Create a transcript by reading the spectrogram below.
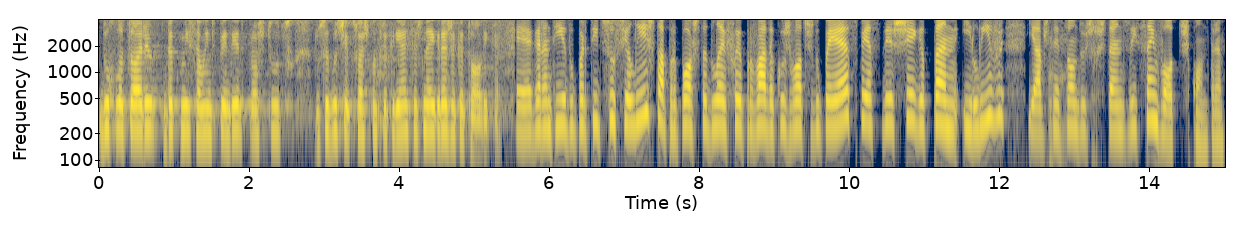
do relatório da Comissão Independente para o Estudo dos Abusos Sexuais contra Crianças na Igreja Católica. É a garantia do Partido Socialista. A proposta de lei foi aprovada com os votos do PS, PSD, Chega, PAN e Livre e a abstenção dos restantes e sem votos contra.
